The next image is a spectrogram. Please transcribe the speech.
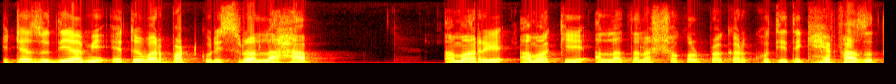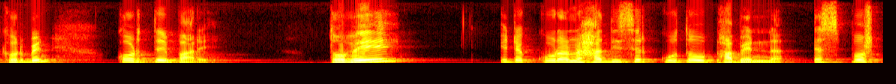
এটা যদি আমি এতবার পাঠ করি সুরাল্লাহাব আমার, আমাকে আল্লাহ তালা সকল প্রকার ক্ষতি থেকে হেফাজত করবেন, করতে পারে। তবে এটা কোরআন হাদিসের কোথাও পাবেন না, স্পষ্ট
